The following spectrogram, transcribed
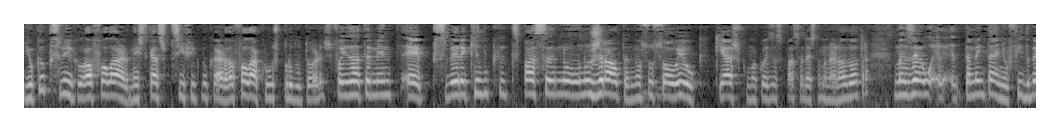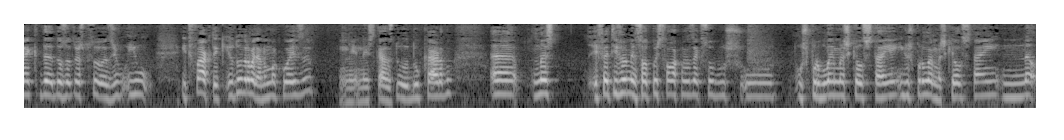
E o que eu percebi ao falar, neste caso específico do card, ao falar com os produtores, foi exatamente é perceber aquilo que, que se passa no, no geral. Portanto, não sou só eu que, que, acho que uma coisa se passa desta maneira ou de outra, mas é, é também tenho o feedback das outras pessoas. E, e, e, de facto, eu estou a trabalhar numa coisa, neste caso do, do cardo, uh, mas efetivamente só depois de falar com eles é que soube os, o, os problemas que eles têm e os problemas que eles têm não,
